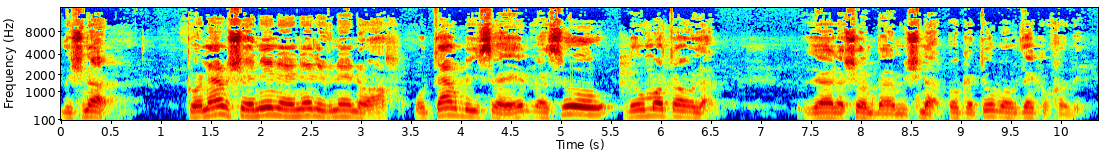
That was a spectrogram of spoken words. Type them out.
משנה, קונם שני נהנה לבני נוח, מותר בישראל ואסור באומות העולם. זה הלשון במשנה, פה כתוב עובדי כוכבים.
